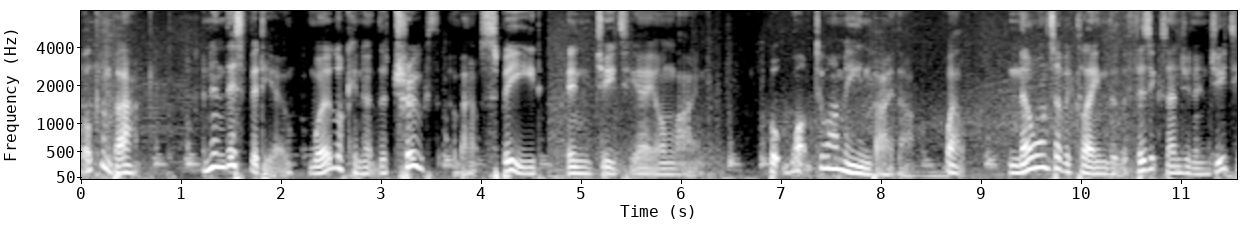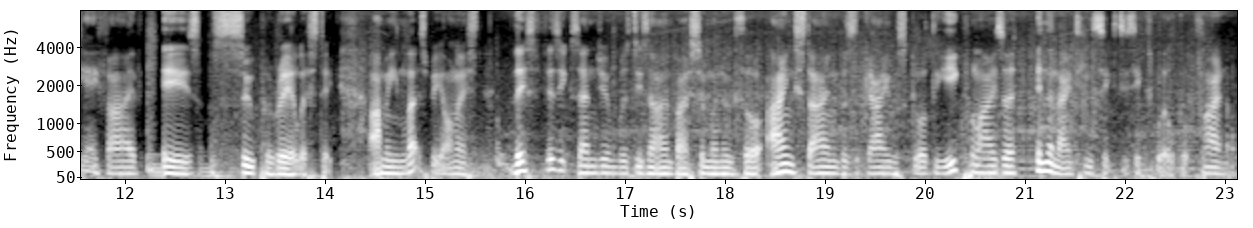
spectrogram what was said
welcome back. And in this video, we're looking at the truth about speed in GTA Online. But what do I mean by that? Well, no one's ever claimed that the physics engine in GTA 5 is super realistic. I mean, let's be honest, this physics engine was designed by someone who thought Einstein was the guy who scored the equaliser in the 1966 World Cup final.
